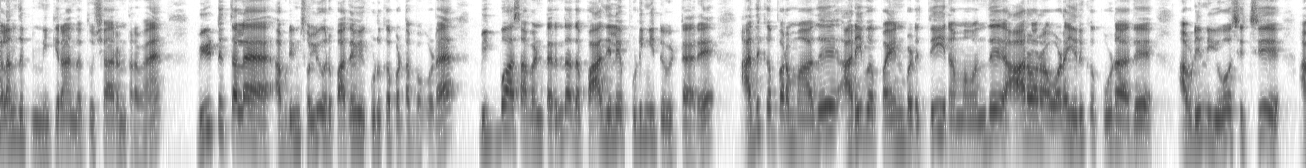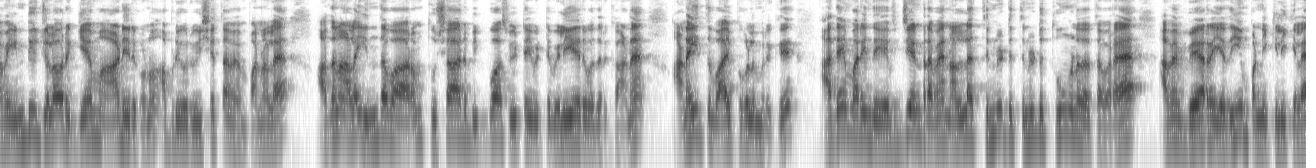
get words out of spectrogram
இழந்துட்டு நிக்கிறான் இந்த துஷார்ன்றவன். வீட்டு அப்படின்னு சொல்லி ஒரு பதவி கொடுக்கப்பட்டப்போ கூட, பிக் பாஸ் அவன்கிட்ட இருந்து அதை பாதியிலே பிடுங்கிட்டு விட்டாரு. அதுக்கப்புறமாவது அறிவை பயன்படுத்தி நம்ம வந்து ஆரோராவோட இருக்கக்கூடாது அப்படின்னு யோசிச்சு, அவன் இண்டிவிஜுவலாக ஒரு கேமை ஆடி இருக்கணும் அப்படி ஒரு விஷயத்த அவன் பண்ணல. அதனால இந்த வாரம் துஷார் பிக் பாஸ் வீட்டை விட்டு வெளியேறுவதற்கான அனைத்து வாய்ப்புகளும் இருக்கு. அதே மாதிரி இந்த எஃப்ஜேன்றவன் நல்லா தின்னுட்டு தின்னுட்டு தூங்கினதை தவிர, அவன் வேற எதையும் பண்ணி கிழிக்கல.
